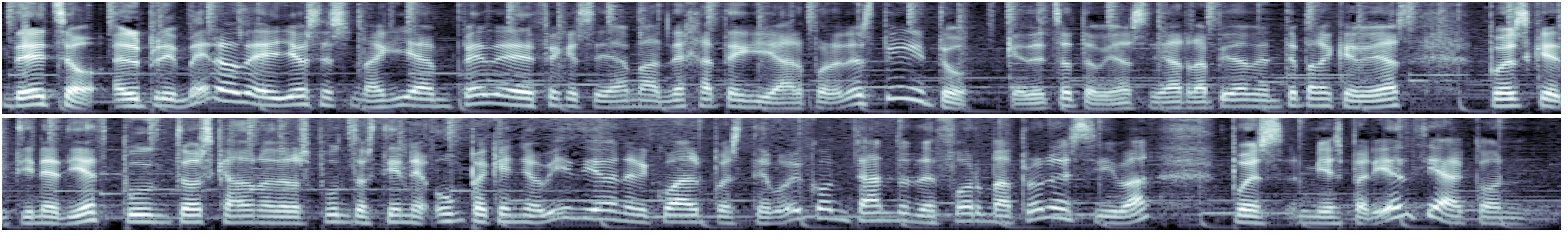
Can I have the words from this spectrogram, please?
De hecho, el primero de ellos es una guía en PDF que se llama Déjate guiar por el Espíritu, que de hecho te voy a enseñar rápidamente para que veas pues que tiene 10 puntos, cada uno de los puntos tiene un pequeño vídeo en el cual pues te voy contando de forma progresiva pues mi experiencia con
